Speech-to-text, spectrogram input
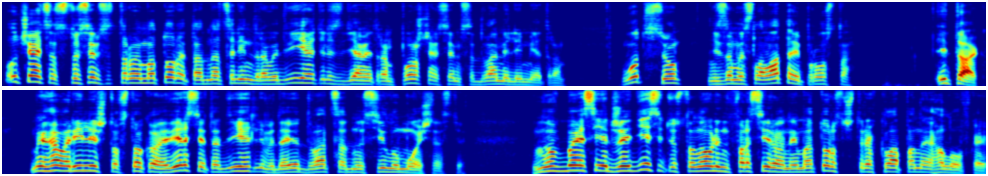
Получается, 172 мотор – это одноцилиндровый двигатель с диаметром поршня 72 мм. Вот все, незамысловато и просто. Итак, мы говорили, что в стоковой версии этот двигатель выдает 21 силу мощности. Но в BSE J10 установлен форсированный мотор с четырехклапанной головкой,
